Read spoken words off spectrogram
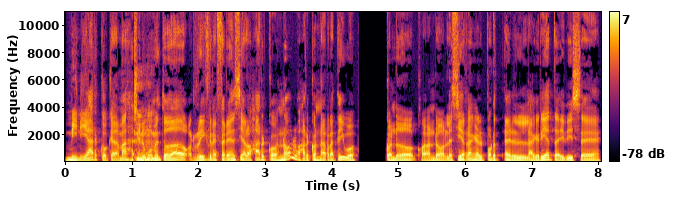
mini arco que además en un momento dado Rick referencia a los arcos, ¿no? Los arcos narrativos. Cuando, cuando le cierran el, la grieta y dice,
